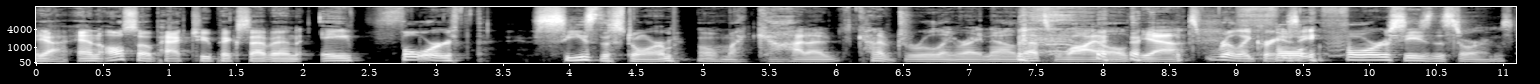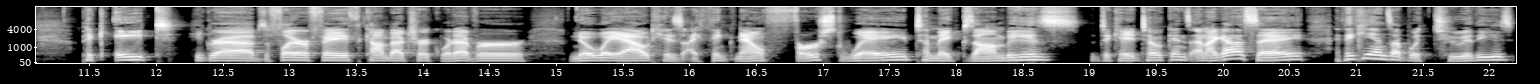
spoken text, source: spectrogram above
Yeah, and also pack two, pick seven, a fourth Seize the Storm. Oh my god, I'm kind of drooling right now. That's wild. Yeah. It's really crazy. Four, four Seize the Storms. Pick eight, he grabs a flare of faith, combat trick, whatever. No way out. His, I think, now first way to make zombies decayed tokens. And I gotta say, I think he ends up with two of these.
